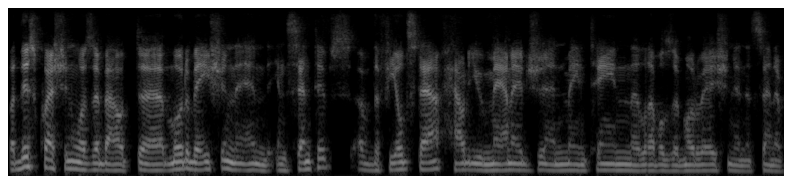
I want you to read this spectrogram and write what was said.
but this question was about uh, motivation and incentives of the field staff. How do you manage and maintain the levels of motivation and incentive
